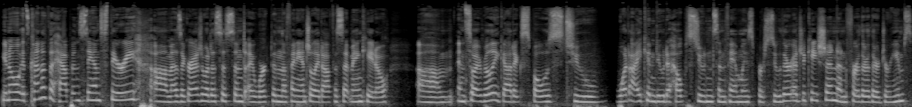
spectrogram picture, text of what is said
you know, it's kind of the happenstance theory. Um, as a graduate assistant, I worked in the financial aid office at Mankato. Um, and so I really got exposed to what I can do to help students and families pursue their education and further their dreams.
